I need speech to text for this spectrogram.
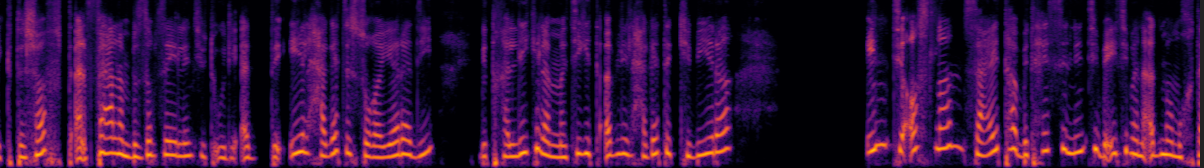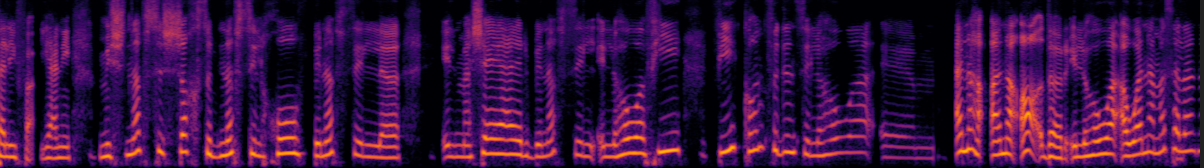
اكتشفت فعلا بالظبط زي اللي انت بتقولي قد إيه الحاجات الصغيرة دي بتخليكي لما تيجي تقابلي الحاجات الكبيرة انت أصلا ساعتها بتحسي إن انت بقيتي بني آدمة مختلفة. يعني مش نفس الشخص بنفس الخوف بنفس المشاعر بنفس ال- اللي هو فيه في confidence اللي هو أنا أنا أقدر اللي هو أو أنا مثلا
